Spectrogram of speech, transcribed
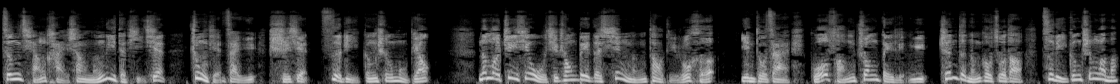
增强海上能力的体现，重点在于实现自力更生目标。那么，这些武器装备的性能到底如何？印度在国防装备领域真的能够做到自力更生了吗？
